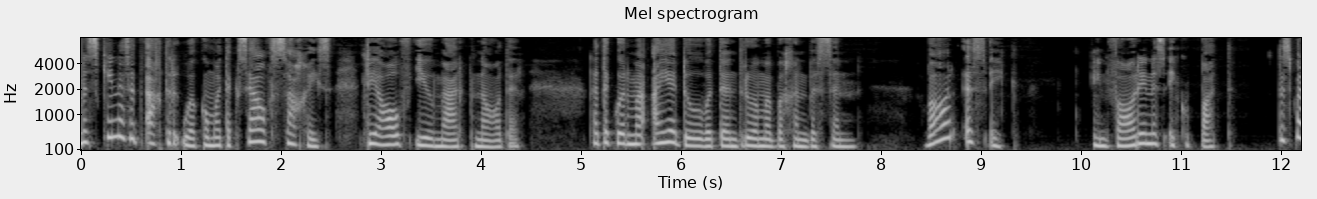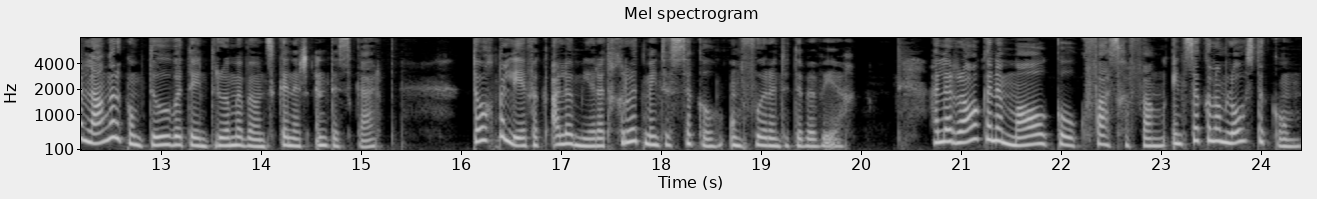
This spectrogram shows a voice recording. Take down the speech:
Miskien is dit egter ook omdat ek self saggies die halfuur merk nader dat ek oor my eie doelwitte en drome begin besin. Waar is ek? En waarheen is ek op pad? Dis belangrik om doelwitte en drome by ons kinders in te skerp. Tog beleef ek al hoe meer dat groot mense sukkel om vorentoe te beweeg. Hulle raak in 'n maalkolk vasgevang en sukkel om los te kom.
